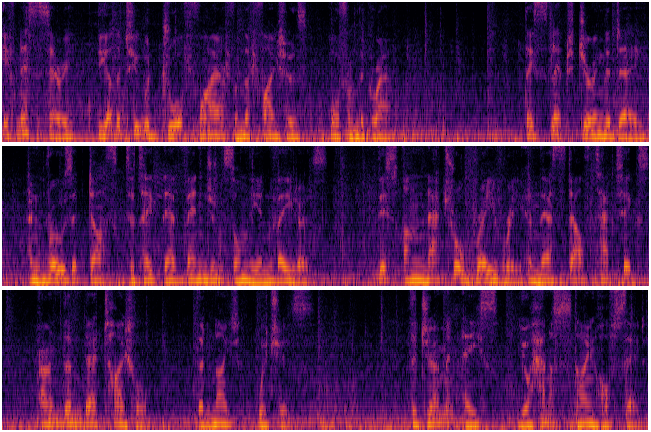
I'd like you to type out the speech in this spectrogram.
If necessary, the other two would draw fire from the fighters or from the ground. They slept during the day and rose at dusk to take their vengeance on the invaders. This unnatural bravery and their stealth tactics earned them their title, the Night Witches. The German ace Johannes Steinhoff said,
